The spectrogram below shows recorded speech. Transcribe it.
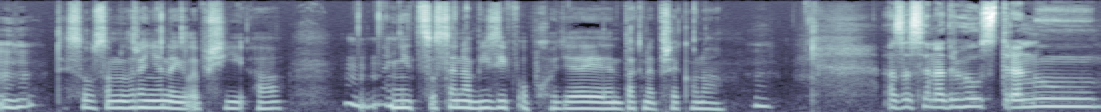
Mm. Ty jsou samozřejmě nejlepší a nic, co se nabízí v obchodě, je jen tak nepřekoná. Mm. A zase na druhou stranu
